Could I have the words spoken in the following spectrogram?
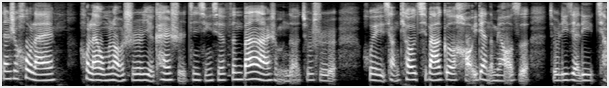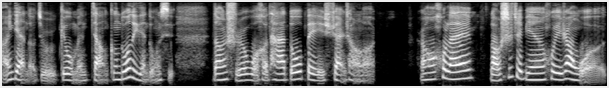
但是后来，后来我们老师也开始进行一些分班啊什么的，就是。会想挑七八个好一点的苗子，就是理解力强一点的，就是给我们讲更多的一点东西。当时我和他都被选上了，然后后来老师这边会让我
